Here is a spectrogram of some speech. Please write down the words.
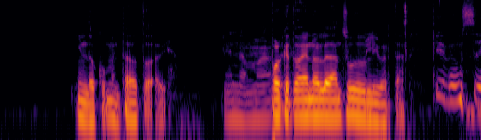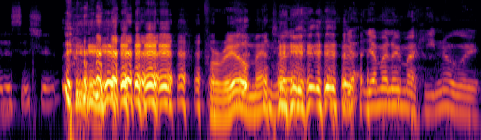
Indocumentado todavía, En la madre. porque todavía no le dan su libertad. Give him citizenship. For real, man. Güey, ya, ya me lo imagino, güey.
